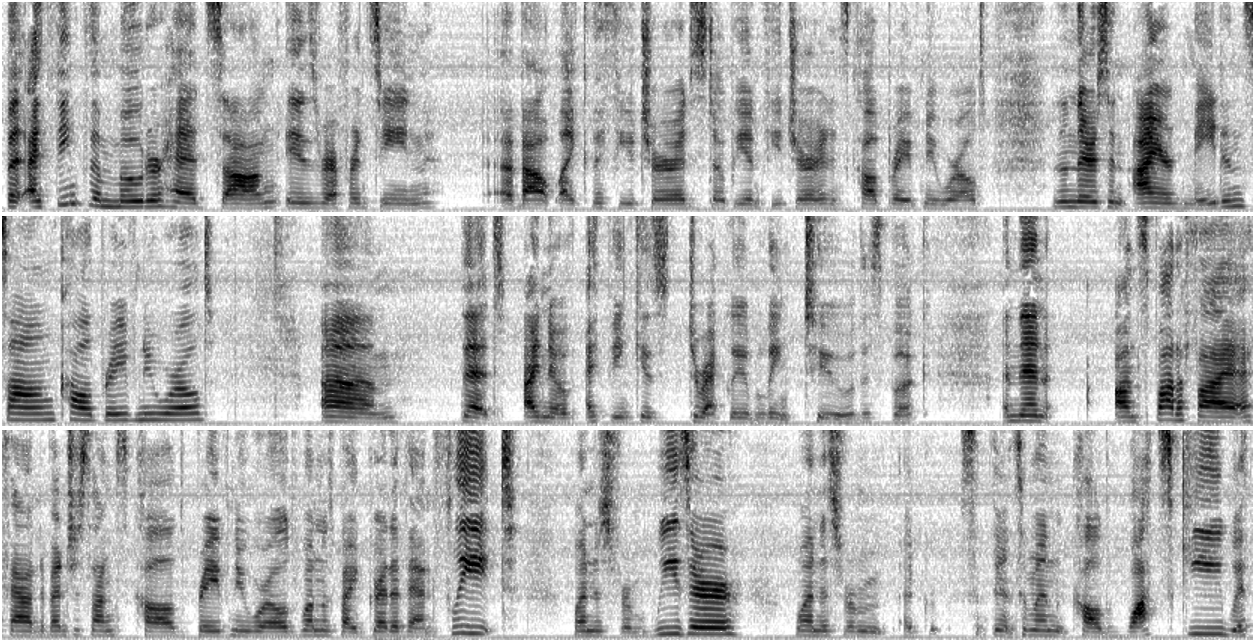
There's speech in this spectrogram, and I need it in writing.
but I think the Motorhead song is referencing about like the future, a dystopian future, and it's called Brave New World. And then there's an Iron Maiden song called Brave New World um, that I know I think is directly linked to this book. And then on Spotify, I found a bunch of songs called Brave New World. One was by Greta Van Fleet. One is from Weezer. One is from a, something someone called Watsky with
